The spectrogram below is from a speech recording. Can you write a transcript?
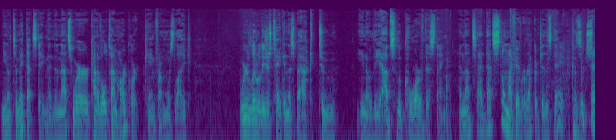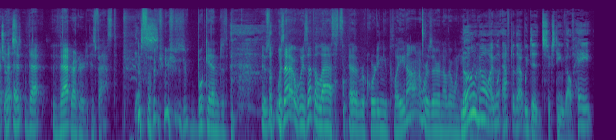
you know, to make that statement. And that's where kind of old time hardcore came from. Was like, we're literally just taking this back to, you know, the absolute core of this thing, and that's that's still my favorite record to this day because it's Uh, just uh, that that record is fast. yes. so if you should bookend. Is, was that was that the last uh, recording you played on, or was there another one? You No, no. I went after that. We did sixteen valve hate.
